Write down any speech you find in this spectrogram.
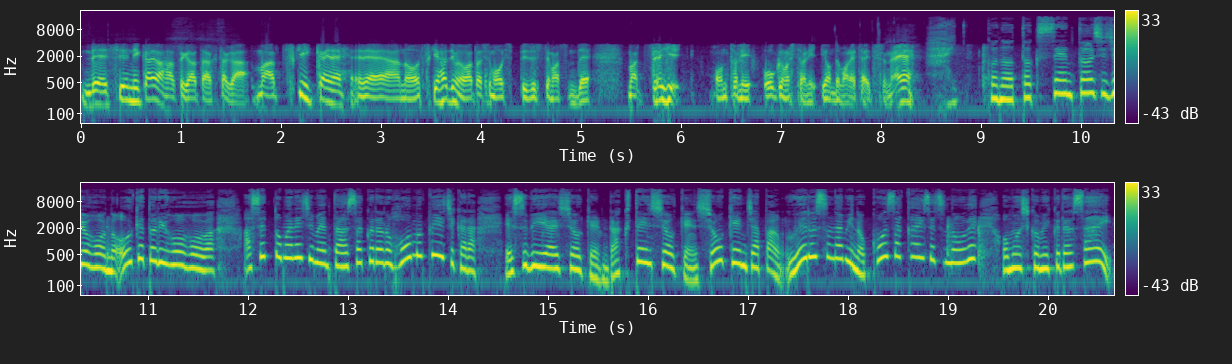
で、週2回は長谷川と芥川。まあ、月1回ね、ねあの、月始め私も執筆してますんで、まあ、ぜひ、本当に多くの人に読んでもらいたいですね。はい。この特選投資情報のお受け取り方法は、アセットマネジメント朝倉のホームページから SBI 証券、楽天証券、証券ジャパン、ウェルスナビの講座解説の上、お申し込みください。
